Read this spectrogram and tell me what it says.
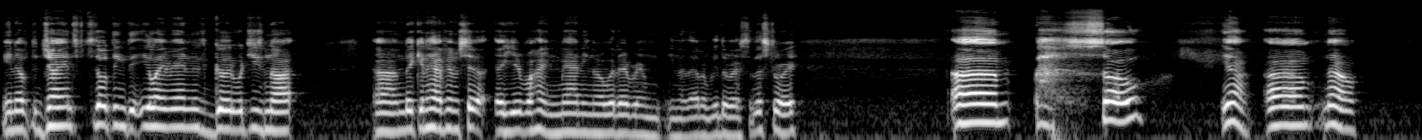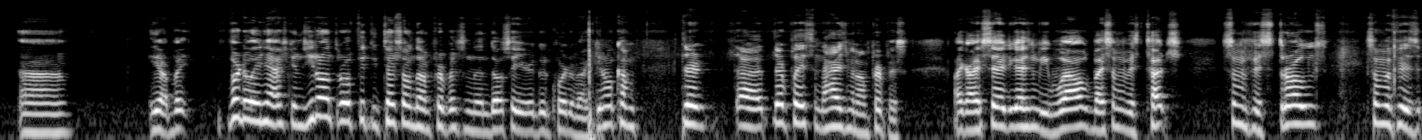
You know, if the Giants still think that Eli Manning is good, which he's not, um, they can have him sit a year behind Manning or whatever, and you know that'll be the rest of the story. Um, so yeah. Um. Uh. Yeah, but for Dwayne Haskins, you don't throw 50 touchdowns on purpose and then don't say you're a good quarterback. You don't come third, uh, third place in the Heisman on purpose. Like I said, you guys can be wowed by some of his touch, some of his throws, some of his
